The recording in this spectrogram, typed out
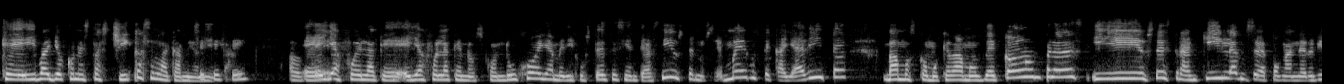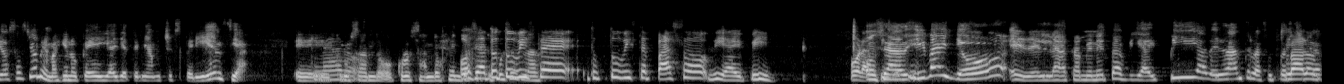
que iba yo con estas chicas en la Sí, camioneta. sí, sí. Ok. Ella fue la que ella fue la que nos condujo. Ella me dijo, usted se siente así, usted no se mueve, usted calladita, vamos como que vamos de compras y ustedes tranquilas, no se me pongan nerviosas. Yo me imagino que ella ya tenía mucha experiencia eh, Claro. cruzando cruzando gente. O sea, tú es la- tuviste, tú tuviste paso VIP. Por así o sea, decirlo. iba yo en la camioneta VIP, adelante las otras Claro chicas,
